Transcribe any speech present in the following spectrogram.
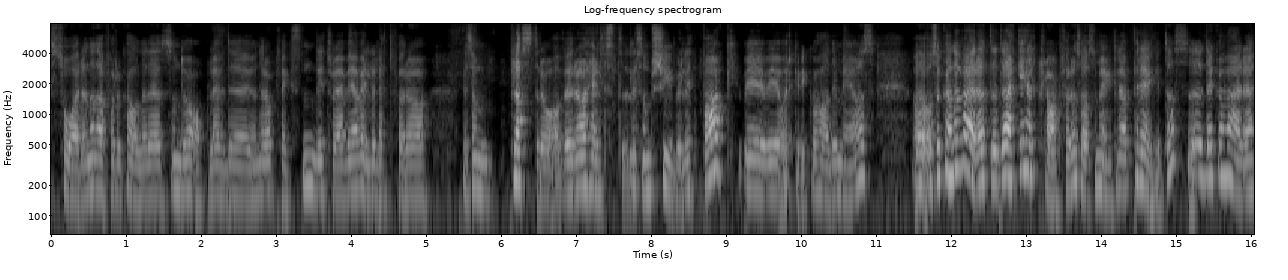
sårene, da, for å kalle det det, som du har opplevd eh, under oppveksten, de tror jeg vi er veldig lett for å liksom plastre over og helst liksom skyve litt bak. Vi, vi orker ikke å ha de med oss. Og, og så kan det være at det er ikke helt klart for oss hva som egentlig har preget oss. Det kan være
